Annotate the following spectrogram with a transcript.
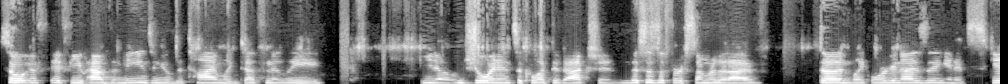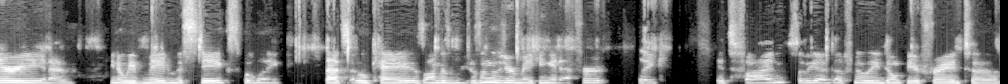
so if if you have the means and you have the time like definitely you know join into collective action. This is the first summer that i've done like organizing and it's scary and i've you know we've made mistakes but like that's okay. As long as as long as you're making an effort like it's fine. So yeah definitely don't be afraid to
